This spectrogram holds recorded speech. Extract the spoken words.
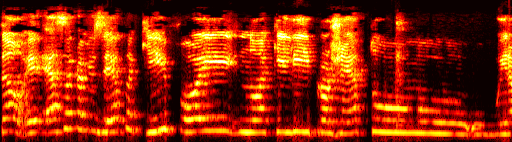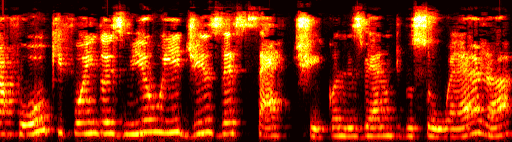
Então, essa camiseta aqui foi no aquele projeto o Irafou, que foi em 2017, quando eles vieram aqui do Sul, é, já.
